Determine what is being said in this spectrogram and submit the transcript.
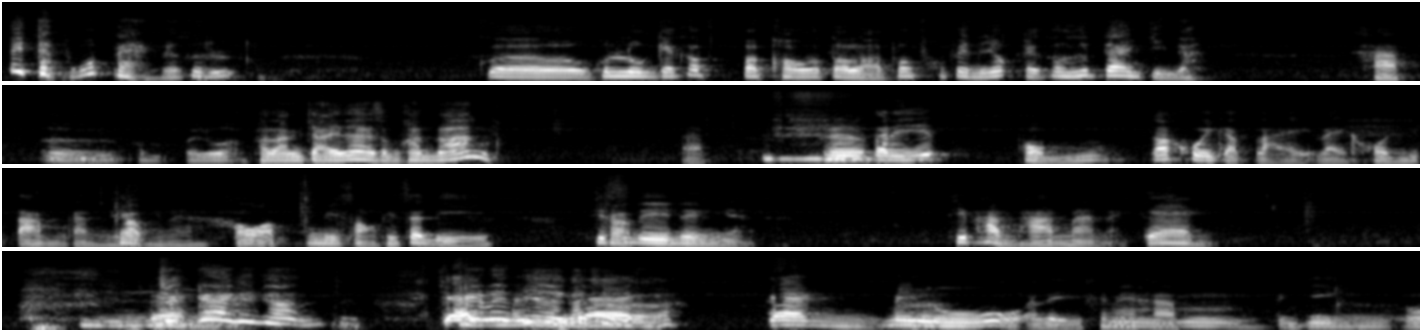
ไอ้แต่ผมว่าแปลกนะคือคุณลุงแกก็ประคองตลอดเพราะพอเป็นนายกแกก็ฮึดได้จริงนะครับ เออไม่รู้พลังใจน่าสำคัญมั้ง ครับคือตอนนี้ผมก็คุยกับหลายหลายคนที่ตามกันใช่ไหมเขาว่ามีสองทฤษฎี ทฤษฎีหนึ่งเนี่ย ที่ผ่านผ่านมาเนี่ยแกล้งจะแกล้งกันแกล้งไม่มีอะไรกันเหรอแกล้งไม่รู้อะไรใช่ไหมครับ จริงๆโอ้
